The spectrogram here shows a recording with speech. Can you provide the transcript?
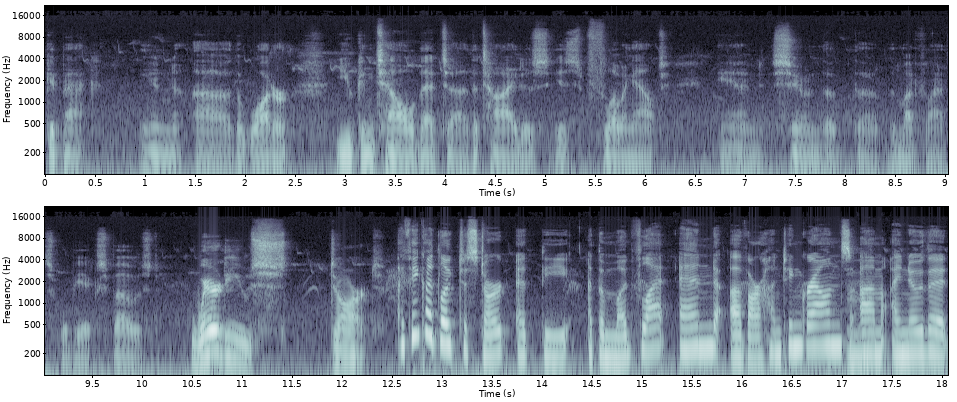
get back in uh, the water, you can tell that uh, the tide is is flowing out, and soon the, the the mud flats will be exposed. Where do you start? I think I'd like to start at the at the mudflat end of our hunting grounds. Um, I know that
